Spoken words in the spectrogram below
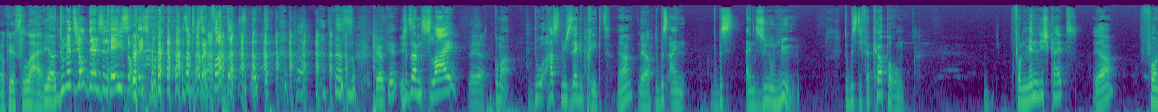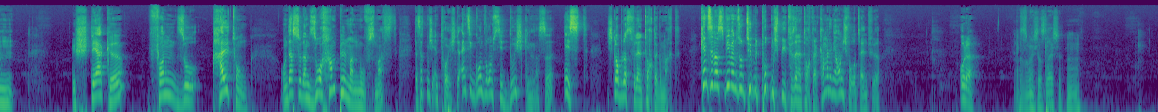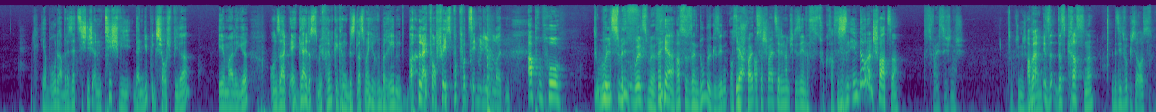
Okay, Sly. Ja, du nennst dich auch Denzel Hayes auf Facebook. Als ob das dein Vater ist. Also, Ja, okay. ich würde sagen, Sly, Ja, ja. guck mal, du hast mich sehr geprägt. Ja? Ja. Du bist ein, du bist ein Synonym. Du bist die Verkörperung von Männlichkeit, ja, von Stärke, von so Haltung. Und dass du dann so Hampelmann-Moves machst, das hat mich enttäuscht. Der einzige Grund, warum ich es dir durchgehen lasse, ist, ich glaube, du hast es für deine Tochter gemacht. Kennst du das? Wie wenn so ein Typ mit Puppen spielt für seine Tochter. Kann man den ja auch nicht verurteilen für. Oder? Das ist nicht das Gleiche. Ja, Bruder, aber der setzt sich nicht an den Tisch wie dein Lieblingsschauspieler, ehemalige, und sagt, ey, geil, dass du mir fremdgegangen bist, lass mal hier rüber reden. Live auf Facebook von 10 Millionen Leuten. Apropos Will Smith. Will Smith. Ja. Hast du sein Double gesehen aus der Ja, Schweiz? aus der Schweiz, ja, den habe ich gesehen. das ist zu krass. ist es ein Inder oder ein Schwarzer? Das weiß ich nicht. Das habt ihr nicht Aber gesehen. ist, das ist krass, ne? Der sieht wirklich so aus.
